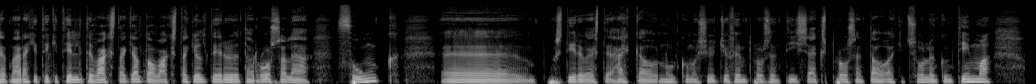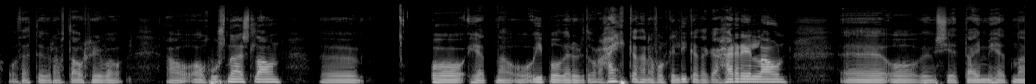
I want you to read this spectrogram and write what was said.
hérna er ekki tekið til til vakstagjald og vakstagjald eru auðvitað rosalega þung. E, stýrivexti hækka á 0,75% í 6% á ekkit svo löngum tíma og þetta hefur haft áhrif á, á, á húsnæðislán. Og, hérna, og íbúðverður eru að hækka þannig að fólk er líka að taka herri lán og við hefum séð dæmi hérna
